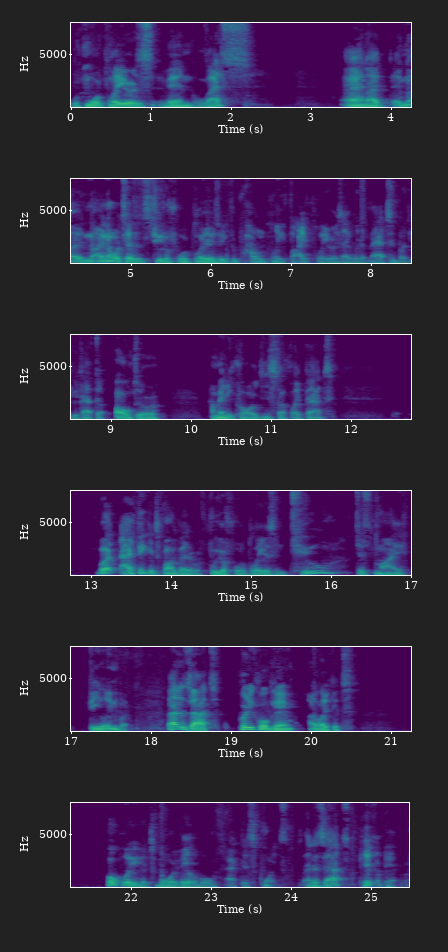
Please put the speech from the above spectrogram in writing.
with more players than less. And I and I know it says it's two to four players. You could probably play five players, I would imagine, but you'd have to alter how many cards and stuff like that. But I think it's probably better with three or four players than two. Just my feeling, but that is that. Pretty cool game. I like it. Hopefully, it's more available at this point. That is that. Pick a pepper.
